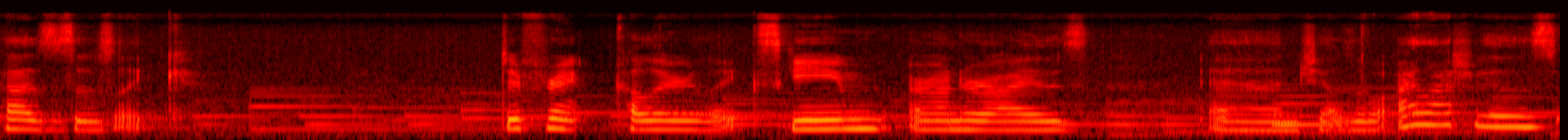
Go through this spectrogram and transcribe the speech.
has this like different color like scheme around her eyes and she has little eyelashes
